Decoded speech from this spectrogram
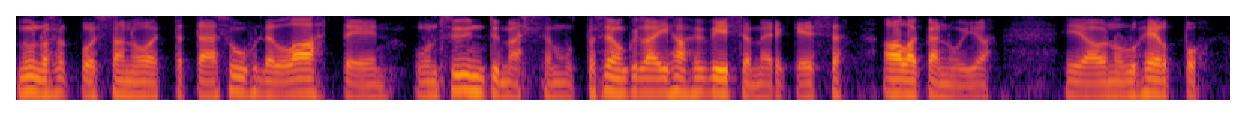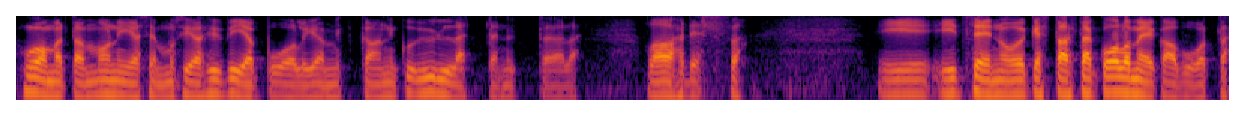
minun osat voisi sanoa, että tämä suhde Lahteen on syntymässä, mutta se on kyllä ihan hyvissä merkeissä alkanut ja, ja on ollut helppo huomata monia semmoisia hyviä puolia, mitkä on niin kuin yllättänyt täällä Lahdessa. Itse en ole oikeastaan sitä kolmeekaan vuotta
